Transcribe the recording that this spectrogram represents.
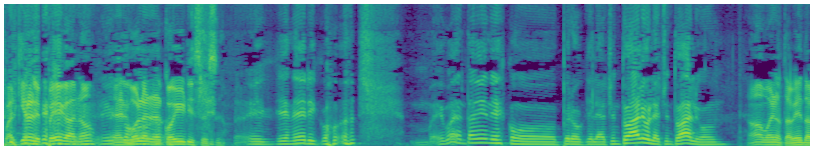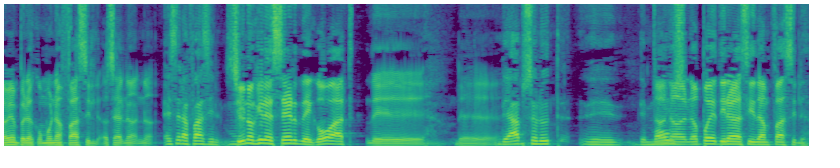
Cualquiera le pega, ¿no? el gol al arcoíris. El genérico. bueno, también es como... Pero que le achuntó algo, le achuntó algo. No, bueno, está bien, está bien, pero es como una fácil. O sea, no, no. Esa era fácil. Si uno quiere ser de Goat, de de, de Absolute, de, de no, no, no puede tirar así tan fácil.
